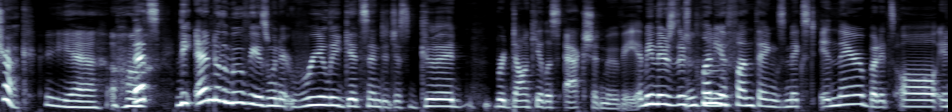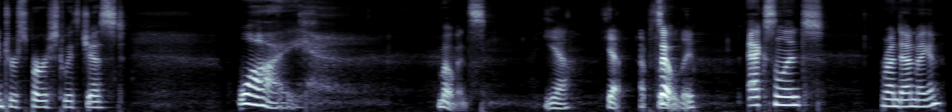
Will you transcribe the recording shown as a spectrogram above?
truck. Yeah. Uh-huh. That's the end of the movie is when it really gets into just good redonkulous action movie. I mean there's there's mm-hmm. plenty of fun things mixed in there, but it's all interspersed with just why moments. Yeah. Yeah, absolutely. So, excellent rundown, Megan.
